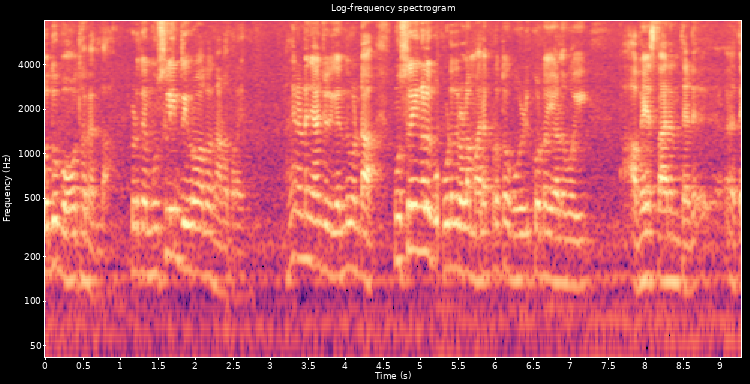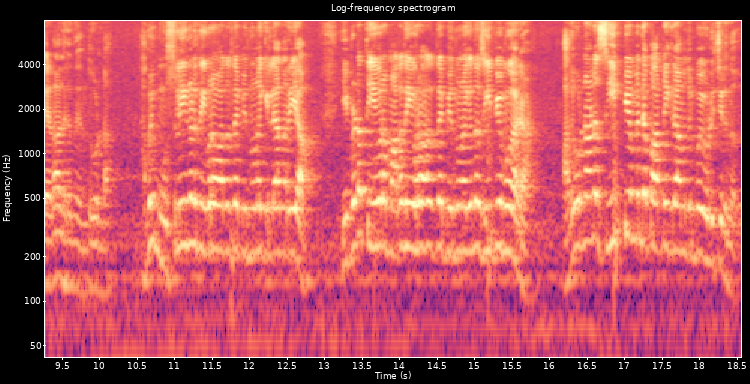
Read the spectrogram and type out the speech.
പൊതുബോധം എന്താ? ഇവിടുത്തെ മുസ്ലിം തീവ്രവാദം എന്നാണ് പറയുന്നത്. അങ്ങനെയാണ് ഞാൻ ചോദിക്കുക എന്തുകൊണ്ടാണ് മുസ്ലിങ്ങൾ കൂടുതലുള്ള മലപ്പുറത്തോ കോഴിക്കോട്ടോ ഇയാൾ പോയി അഭയസ്ഥാനം തേട തേടാതിരുന്നത് എന്തുകൊണ്ടാണ് അപ്പോൾ ഈ മുസ്ലിങ്ങൾ തീവ്രവാദത്തെ പിന്തുണയ്ക്കില്ല എന്നറിയാം ഇവിടെ തീവ്ര മത തീവ്രവാദത്തെ പിന്തുണയ്ക്കുന്ന സി പി എമ്മുകാരാണ്. അതുകൊണ്ടാണ് സി പി എമ്മിന്റെ പാർട്ടി ഗ്രാമത്തിൽ പോയി ഒളിച്ചിരുന്നത്.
